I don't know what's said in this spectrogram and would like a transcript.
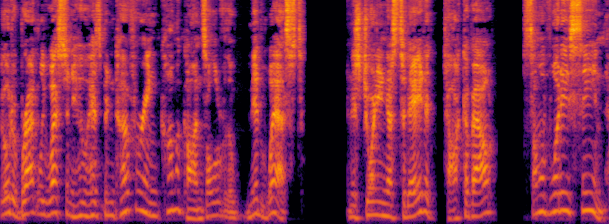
go to Bradley Weston, who has been covering Comic Cons all over the Midwest, and is joining us today to talk about some of what he's seen.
